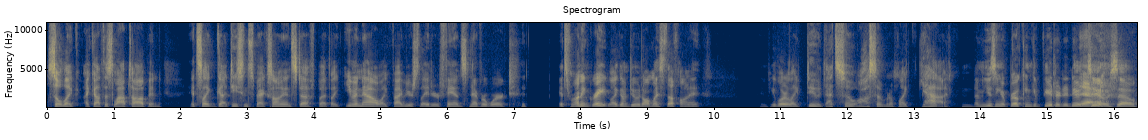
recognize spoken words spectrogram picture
so like i got this laptop and it's like got decent specs on it and stuff but like even now like five years later fans never worked. It's running great. Like i'm doing all my stuff on it. And people are like dude that's so awesome. And i'm like yeah i'm using a broken computer to do it Yeah. too. So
